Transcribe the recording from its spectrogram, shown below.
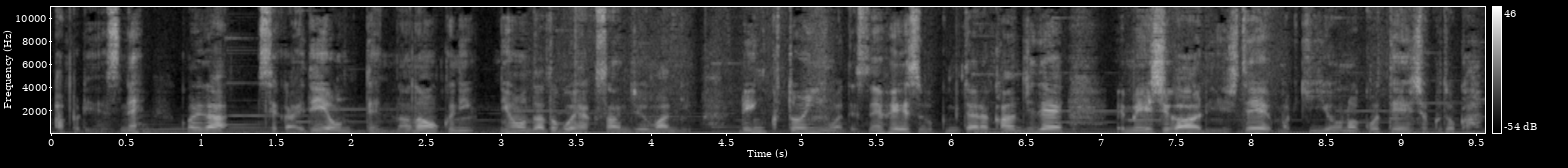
アプリですね。これが世界で4.7億人、日本だと530万人。 LinkedIn はですね、Facebook みたいな感じで名刺代わりにして、まあ、企業のこう転職とか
